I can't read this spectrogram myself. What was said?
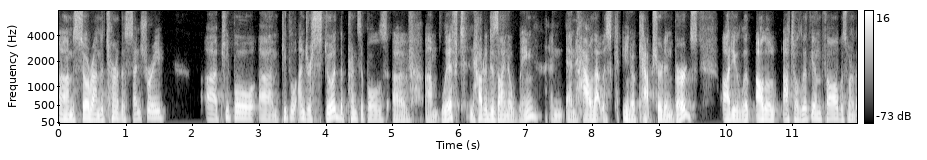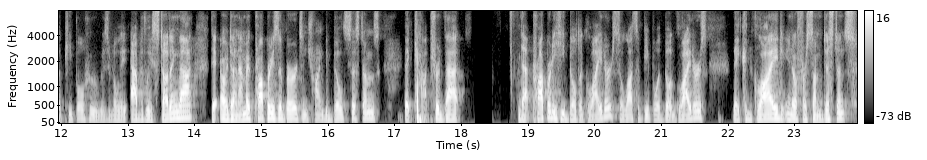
Um, so around the turn of the century, uh, people, um, people understood the principles of um, lift and how to design a wing and, and how that was you know, captured in birds. Otto Lilienthal was one of the people who was really avidly studying that, the aerodynamic properties of birds and trying to build systems that captured that, that property. He built a glider. So lots of people had built gliders. They could glide you know, for some distance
